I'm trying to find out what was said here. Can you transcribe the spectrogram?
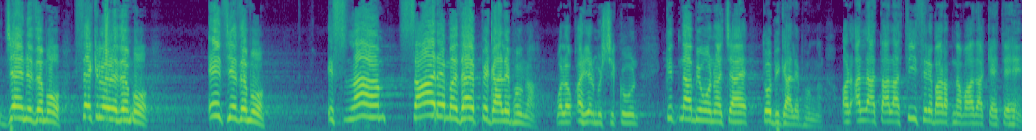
جینزم ہو، سیکولرزم ہو ایتھیزم ہو، اسلام سارے مذاہب پہ غالب ہوں گا وہ لوگ المشکون کتنا بھی ہونا چاہے تو بھی غالب ہوں گا۔ اور اللہ تعالیٰ تیسرے بار اپنا وعدہ کہتے ہیں۔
